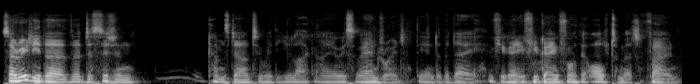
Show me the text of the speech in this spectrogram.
So really, the the decision comes down to whether you like iOS or Android. At the end of the day, if you're going if you're going for the ultimate phone,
